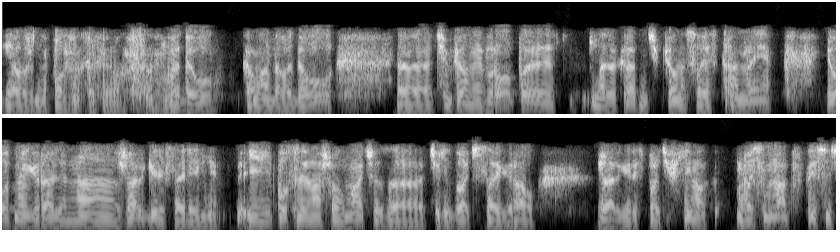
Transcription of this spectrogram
я уже не помню, как его, ВДУ, команда ВДУ, э, чемпионы Европы, многократные чемпионы своей страны. И вот мы играли на Жальгерис арене, и после нашего матча за через два часа играл Жальгерис против Химок. 18 тысяч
